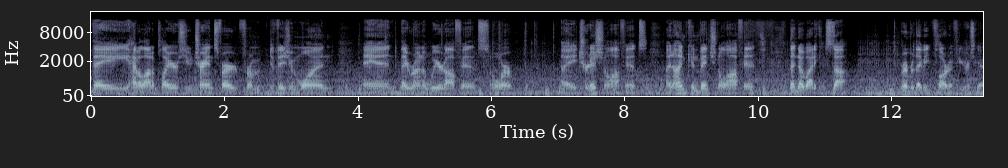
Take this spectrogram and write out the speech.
they have a lot of players who transferred from Division One, and they run a weird offense or a traditional offense, an unconventional offense that nobody can stop. Remember, they beat Florida a few years ago,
